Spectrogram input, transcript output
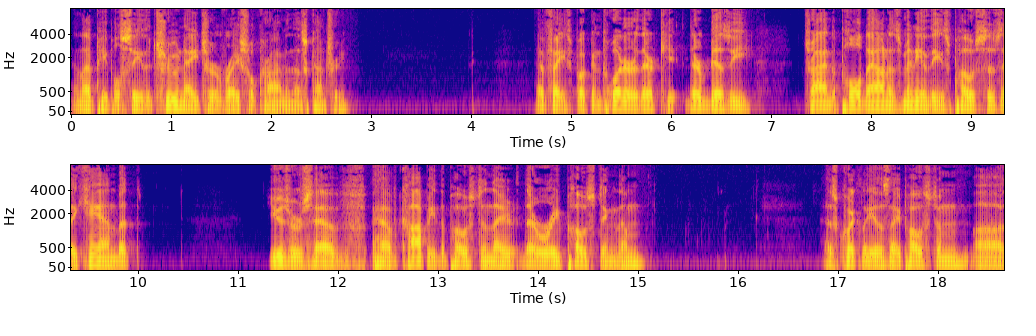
and let people see the true nature of racial crime in this country. At Facebook and Twitter, they're they're busy trying to pull down as many of these posts as they can, but users have have copied the post and they they're reposting them as quickly as they post them. Uh,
